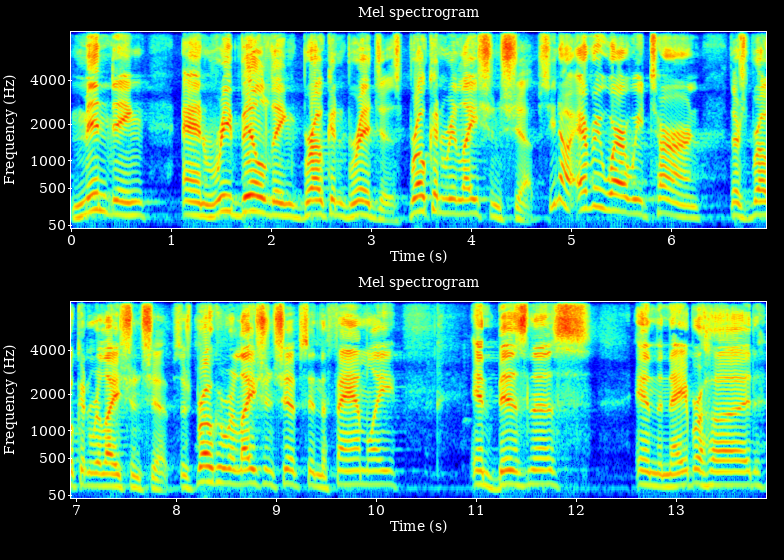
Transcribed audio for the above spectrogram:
mending and rebuilding broken bridges, broken relationships. You know, everywhere we turn, there's broken relationships. There's broken relationships in the family, in business, in the neighborhood,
